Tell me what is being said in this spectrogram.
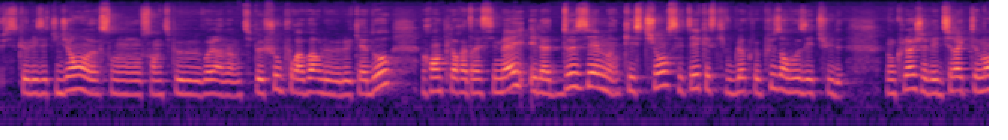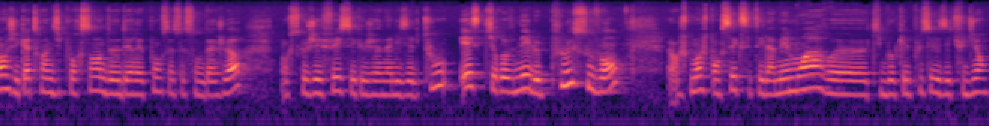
puisque les étudiants euh, sont, un, petit peu, voilà, peu chauds pour avoir le, cadeau, rentrent leur adresse email. Et la deuxième question, c'était qu'est-ce qui vous bloque le plus dans vos études? Donc là, j'avais directement, j'ai 90% de, des réponses à ce sondage-là. Donc ce que j'ai fait, c'est que j'ai analysé le tout. Et ce qui revenait le plus souvent, alors moi, je pensais que c'était la mémoire euh, qui bloquait le plus les étudiants,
